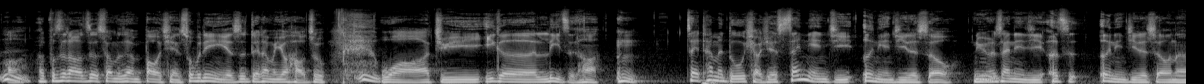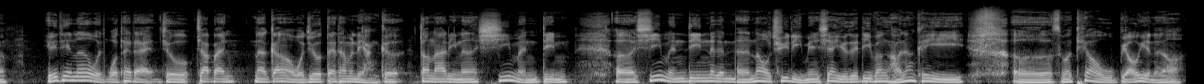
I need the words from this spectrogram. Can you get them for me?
哦，嗯、不知道这算不算抱歉？说不定也是对他们有好处。嗯、我举一个例子哈，在他们读小学三年级、二年级的时候，女儿三年级，儿子二年级的时候呢。有一天呢，我我太太就加班，那刚好我就带他们两个到哪里呢？西门町，呃，西门町那个呃闹区里面，现在有一个地方好像可以，呃，什么跳舞表演的哈。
